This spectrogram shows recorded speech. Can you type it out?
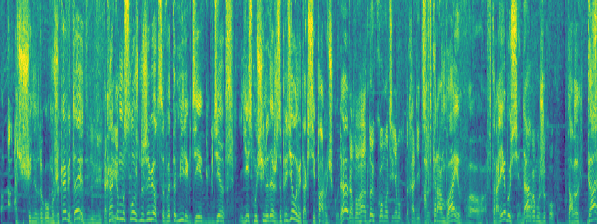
А- Ощущение другого мужика витает? В- в- в- так Как и- ему сложно живется в этом мире, где, где есть мужчины даже за пределами такси, парочку, да? Да, в одной комнате не могут находиться. А в трамвае, в, в троллейбусе, да? Много мужиков. Там, да?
